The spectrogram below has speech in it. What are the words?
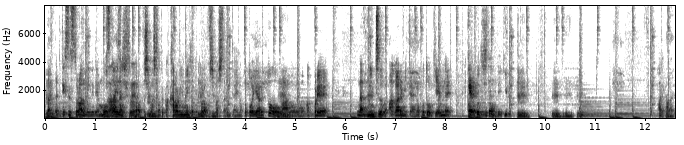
だったり、デスストランディングでモンスターエナジーとコラボしましたとか、カロリーメイトとコラボしましたみたいなことをやると、うん。あのあこれなん認知度が上がるみたいなことをゲーム内でやること自体もできる。うん。うん。うん。うん。はい。はい。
